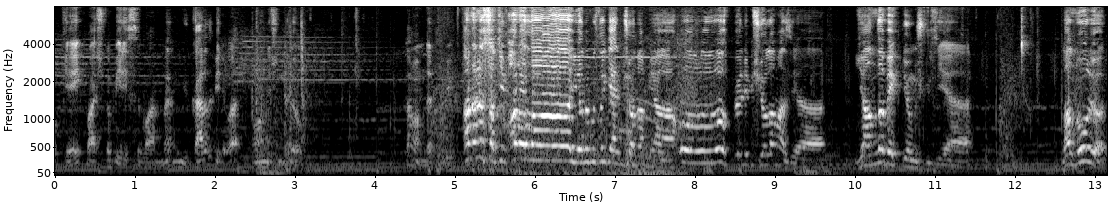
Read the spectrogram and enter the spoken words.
Okey. Başka birisi var mı? Yukarıda biri var. Onun dışında yok. Tamamdır. Ananı satayım. Allah Allah! Yanımıza gelmiş adam ya. Of böyle bir şey olamaz ya. Yanda bekliyormuş bizi ya. Lan ne oluyor?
